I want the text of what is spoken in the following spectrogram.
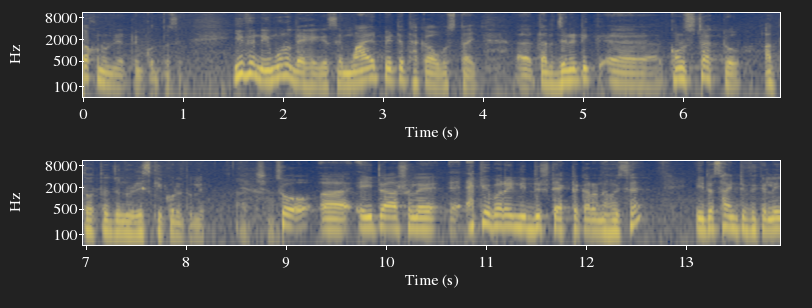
তখন উনি অ্যাটেম্প করতেছে। ইভেন এমনও দেখা গেছে মায়ের পেটে থাকা অবস্থায় তার জেনেটিক কনস্ট্রাক্টও আত্মহত্যার জন্য রিস্কি করে তোলে। সো এইটা আসলে একেবারেই নির্দিষ্ট একটা কারণে হয়েছে। এটা সাইন্টিফিক্যালি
